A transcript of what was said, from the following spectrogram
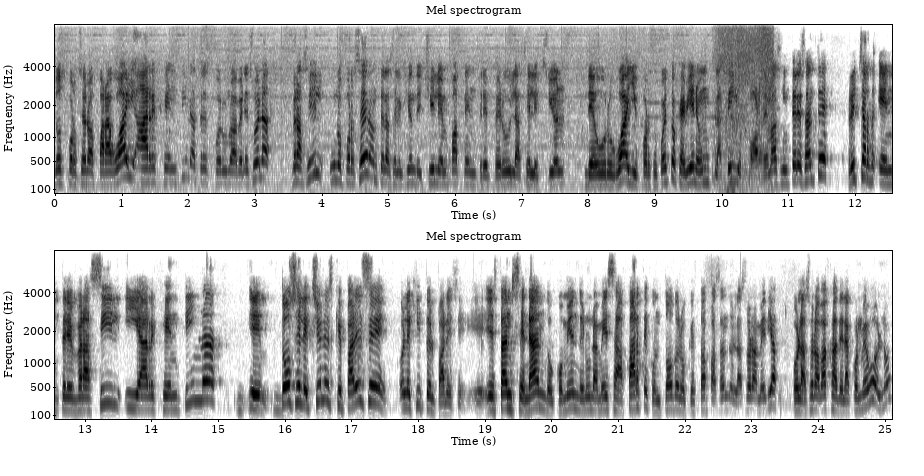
2 por 0 a Paraguay, Argentina 3 por 1 a Venezuela, Brasil 1 por 0 ante la selección de Chile, empate entre Perú y la selección de Uruguay. Y por supuesto que viene un platillo por demás interesante Richard, entre Brasil y Argentina, eh, dos elecciones que parece, o le quito el parece, eh, están cenando, comiendo en una mesa aparte con todo lo que está pasando en la zona media o la zona baja de la Conmebol, ¿no?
